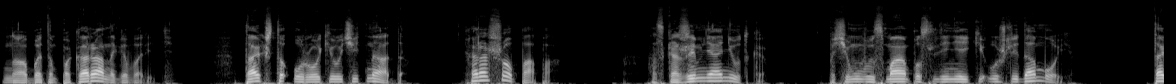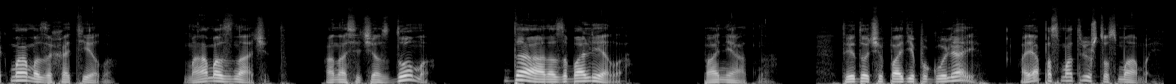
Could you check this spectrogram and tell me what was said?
Но об этом пока рано говорить. Так что уроки учить надо. Хорошо, папа. А скажи мне, Анютка, почему вы с мамой после линейки ушли домой? Так мама захотела. Мама, значит. Она сейчас дома? Да, она заболела. Понятно. Ты, доча, пойди погуляй, а я посмотрю, что с мамой.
